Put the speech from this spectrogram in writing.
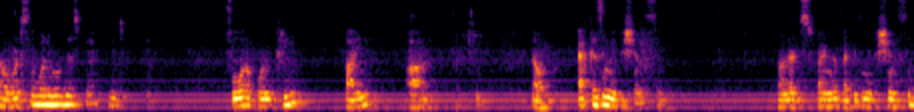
Now what's the volume of the sphere? Which 4 upon 3 pi r cube. Now packaging efficiency. Now let's find the packaging efficiency.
